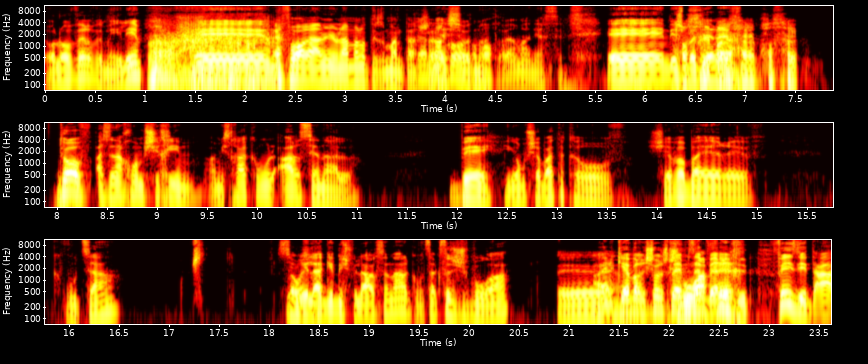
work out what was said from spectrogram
all over ומעילים. איפה הרעמים? למה לא תזמנת כן, עכשיו? מה יש קורה, עוד פה, מעט, מה קורה? מה אני אעשה? יש חוסכים בדרך. עליכם, חוסכים. טוב, אז אנחנו ממשיכים. המשחק מול ארסנל ביום שבת הקרוב, שבע בערב, קבוצה, סורי. להגיד בשביל הארסנל, קבוצה קצת שבורה. אה, ההרכב הראשון שלהם זה שבורה בערך... פיזית. פיזית. ה-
